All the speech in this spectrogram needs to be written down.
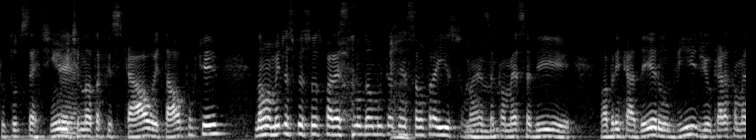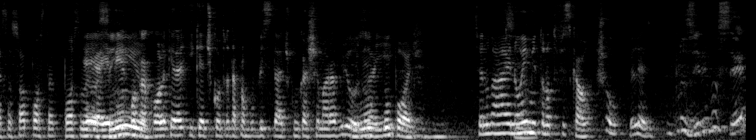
com tudo certinho, É. emitindo nota fiscal e tal, porque normalmente as pessoas parecem que não dão muita atenção para isso, né? Uhum. Você começa ali uma brincadeira, um vídeo, o cara começa só posta, posta um É, aí vem a Coca-Cola e quer te contratar pra uma publicidade com um cachê maravilhoso. não, aí não pode. você não vai, ah, não emito nota fiscal. Show, beleza. Inclusive você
